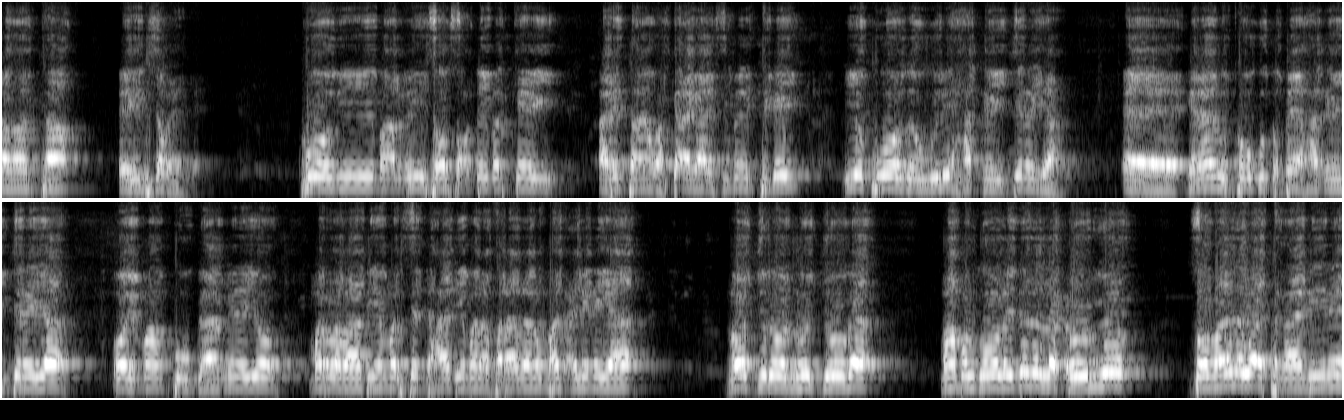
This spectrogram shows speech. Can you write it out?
dhaqanka ee hirshabeelle kuwoodii maalmihii soo socday markay arrintan wax ka agaasimeen tegey iyo kuwooda weli xaqiijinaya ganaanudka ugu dambeeya xaqiijinaya oo imaamku hogaaminayo mar labaad iyo mar saddexaad iyo mar afaraadaan u mahad celinayaa noo jiroo noo jooga maamul goboleedyada la xooriyo soomaalida waa taqaaniine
